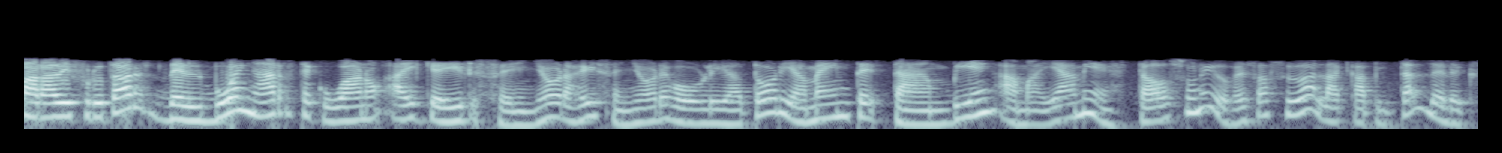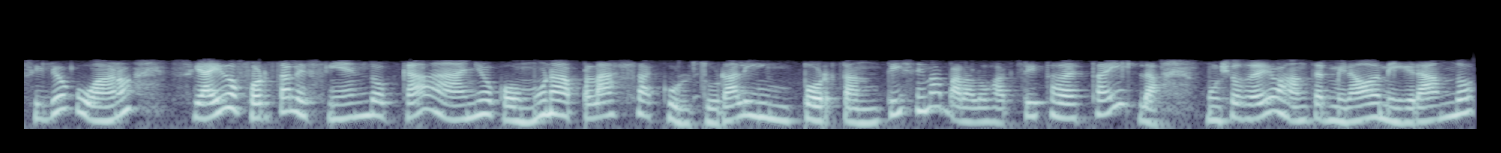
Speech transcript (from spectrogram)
Para disfrutar del buen arte cubano hay que ir, señoras y señores, obligatoriamente también a Miami, Estados Unidos. Esa ciudad, la capital del exilio cubano, se ha ido fortaleciendo cada año como una plaza cultural importantísima para los artistas de esta isla. Muchos de ellos han terminado emigrando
